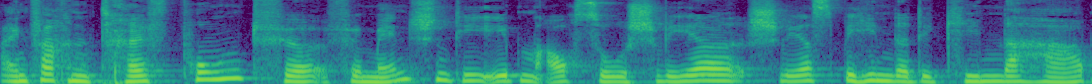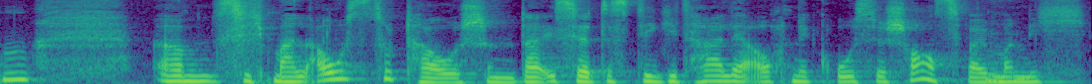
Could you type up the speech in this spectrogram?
einfach ein Treffpunkt für, für Menschen, die eben auch so schwer, schwerstbehinderte Kinder haben, ähm, sich mal auszutauschen. Da ist ja das Digitale auch eine große Chance, weil man mhm. nicht,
